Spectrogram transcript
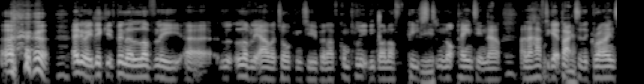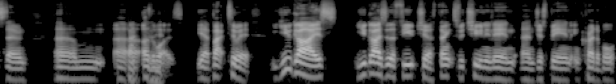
uh, anyway, Nick, it's been a lovely, uh, l- lovely hour talking to you, but I've completely gone off piece, not painting now, and I have to get back Yeah. to the grindstone. Um, uh, to it. otherwise, yeah, back to it. You guys, you guys are the future. Thanks for tuning in and just being incredible.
